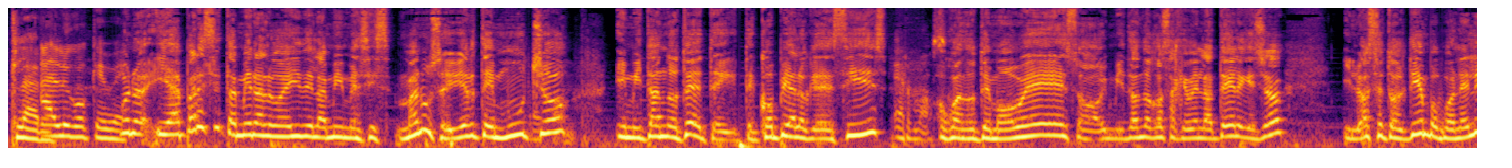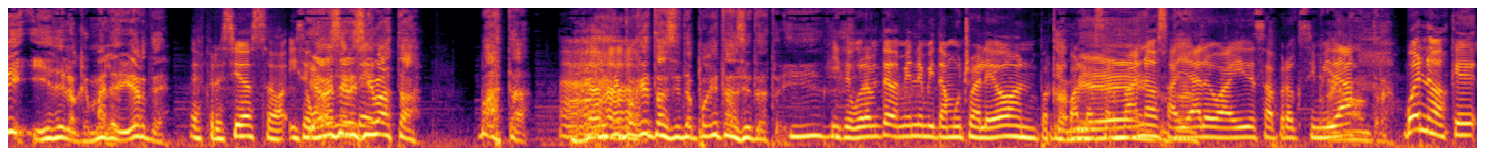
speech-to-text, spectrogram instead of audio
Claro. algo que ve. Bueno, y aparece también algo ahí de la mimesis. Manu se divierte mucho imitándote, te, te copia lo que decís. Hermoso. O cuando te moves, o imitando cosas que ve en la tele, que yo. Y lo hace todo el tiempo, ponele, y es de lo que más le divierte. es precioso. Y Y a veces le decís, basta, basta. Ah. ¿Por qué, por qué estás haciendo, por qué estás haciendo esto? Y- y seguramente también le invita mucho a León, porque con los hermanos hay total. algo ahí de esa proximidad. Bueno, es que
